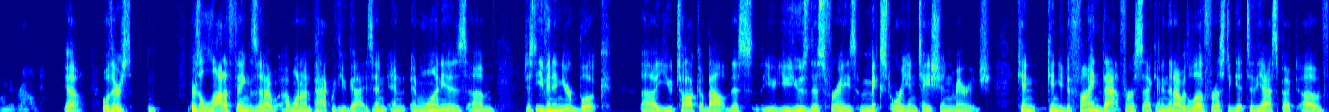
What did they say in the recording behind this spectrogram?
on the ground. Yeah. Well, there's there's a lot of things that I, I want to unpack with you guys, and and and one is um, just even in your book, uh, you talk about this. You you use this phrase mixed orientation marriage. Can can you define that for a second, and then I would love for us to get to the aspect of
